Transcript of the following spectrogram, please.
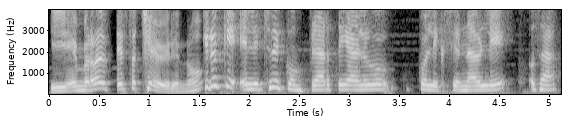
Y en verdad está chévere, ¿no? Creo que el hecho de comprarte algo coleccionable, o sea,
